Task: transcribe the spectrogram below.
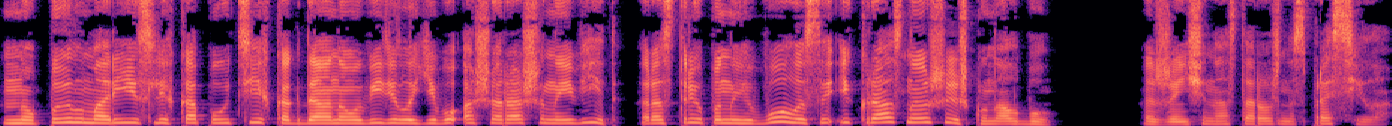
Но пыл Марии слегка поутих, когда она увидела его ошарашенный вид, растрепанные волосы и красную шишку на лбу. Женщина осторожно спросила.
